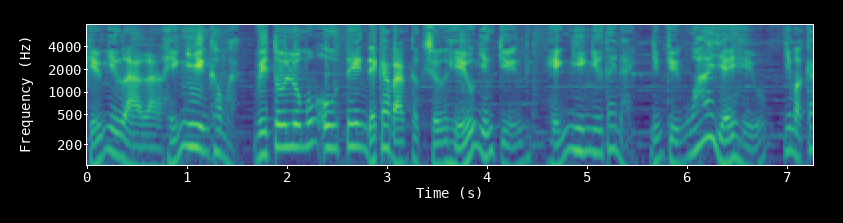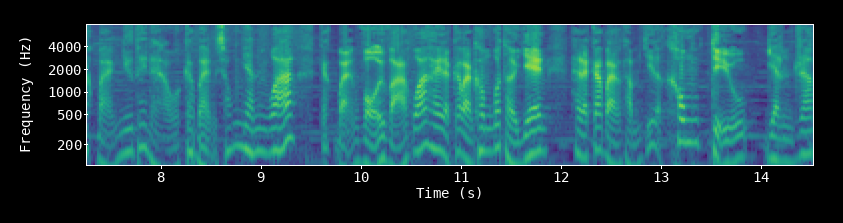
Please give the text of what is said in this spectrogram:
kiểu như là là hiển nhiên không à. Vì tôi luôn muốn ưu tiên để các bạn thực sự hiểu những chuyện hiển nhiên như thế này. Những chuyện quá dễ hiểu, nhưng mà các bạn như thế nào? Các bạn sống nhanh quá, các bạn vội vã quá, hay là các bạn không có thời gian, hay là các bạn thậm chí là không chịu dành ra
